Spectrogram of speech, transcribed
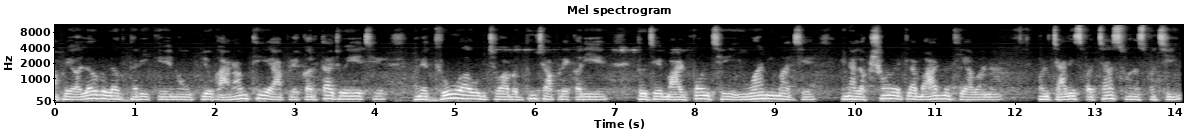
આપણે અલગ અલગ તરીકે એનો ઉપયોગ આરામથી આપણે કરતા જોઈએ છીએ અને થ્રુ આઉટ જો આ બધું જ આપણે કરીએ, તો જે બાળપણ છે, યુવાનીમાં છે, એના લક્ષણો એટલા બહાર નથી આવવાના. પણ ચાલીસ પચાસ વર્ષ પછી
